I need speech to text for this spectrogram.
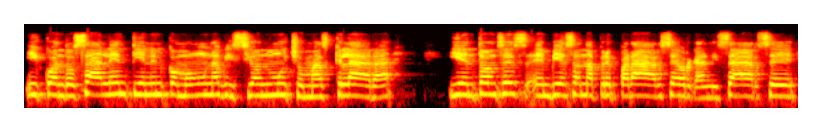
y cuando salen tienen como una visión mucho más clara y entonces empiezan a prepararse, a organizarse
